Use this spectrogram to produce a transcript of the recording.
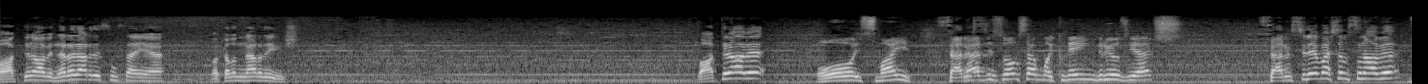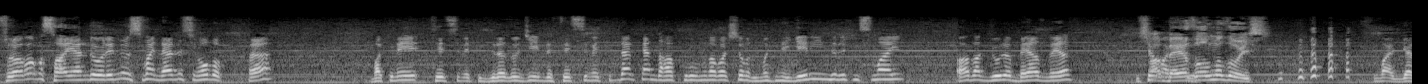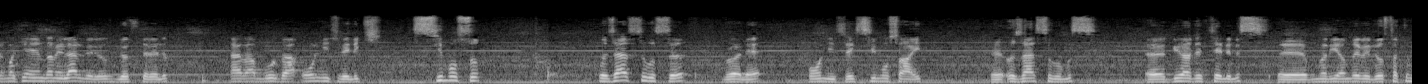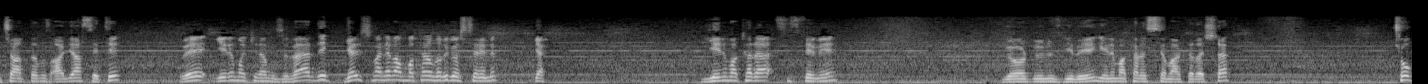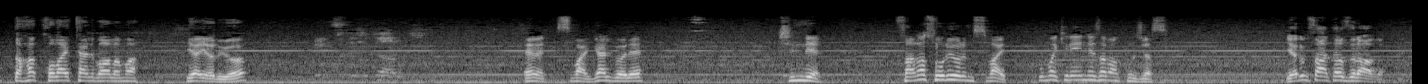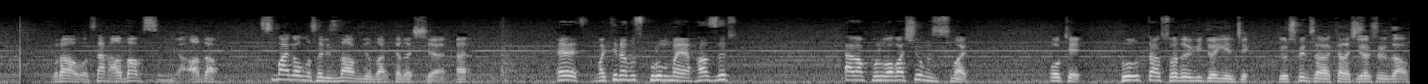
Bahattin abi nerelerdesin sen ya? Bakalım neredeymiş. Bahattin abi. Oo İsmail. Servis, Neredesin oğlum sen makineye indiriyoruz ya. Servisçiliğe başlamışsın abi. Kusura bakma sayende öğreniyoruz İsmail. Neredesin oğlum? Ha? Makineyi teslim ettik. Biraz önce indir teslim ettik derken daha kurulumuna başlamadık. Makineyi yeni indirdik İsmail. Aa bak görüyorum beyaz beyaz. İşe Abi başlıyoruz. beyaz olmaz o iş. İsmail gel makinenin yanında neler veriyoruz gösterelim. Hemen burada 10 litrelik Simos'un özel sıvısı böyle 10 litre Simos'a ait e, özel sıvımız. E, bir adet telimiz. E, bunları yanında veriyoruz. Takım çantamız, alyans seti ve yeni makinamızı verdik. Gel İsmail hemen makaraları gösterelim. Gel. Yeni makara sistemi. Gördüğünüz gibi yeni makara sistemi arkadaşlar çok daha kolay tel bağlamaya yarıyor. Evet İsmail gel böyle. Şimdi sana soruyorum İsmail. Bu makineyi ne zaman kuracağız? Yarım saat hazır abi. Bravo sen adamsın ya adam. İsmail olmasa biz ne yapacağız arkadaş ya? Evet makinamız kurulmaya hazır. Hemen kurulma başlıyor muyuz İsmail? Okey. Kurulduktan sonra da bir video gelecek. Görüşmek üzere arkadaşlar. Görüşürüz abi.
